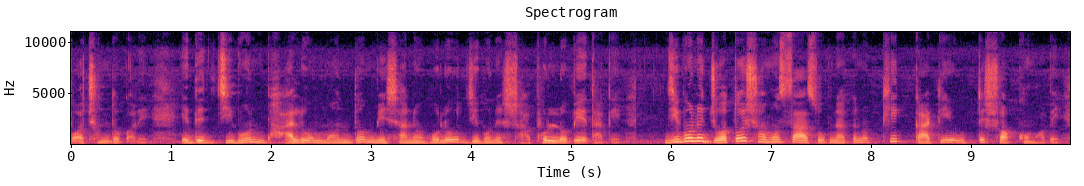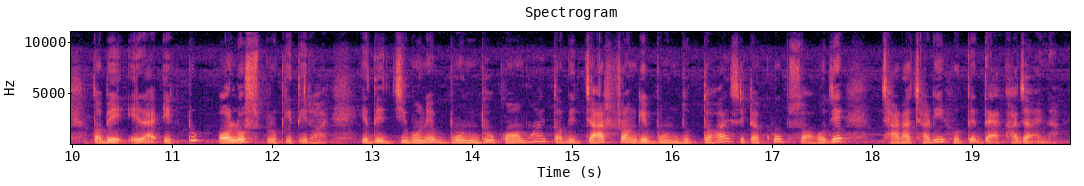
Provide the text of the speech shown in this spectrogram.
পছন্দ করে। এদের জীবন ভালো মন্দ মেশানো হলেও জীবনের সাফল্য পেয়ে থাকে। জীবনে যতই সমস্যা আসুক না কেন ঠিক কাটিয়ে উঠতে সক্ষম হবে। তবে এরা একটু অলস প্রকৃতির হয়। এদের জীবনে বন্ধু কম হয়, তবে যার সঙ্গে বন্ধুত্ব হয় সেটা খুব সহজে ছাড়াছাড়ি হতে দেখা যায় না।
